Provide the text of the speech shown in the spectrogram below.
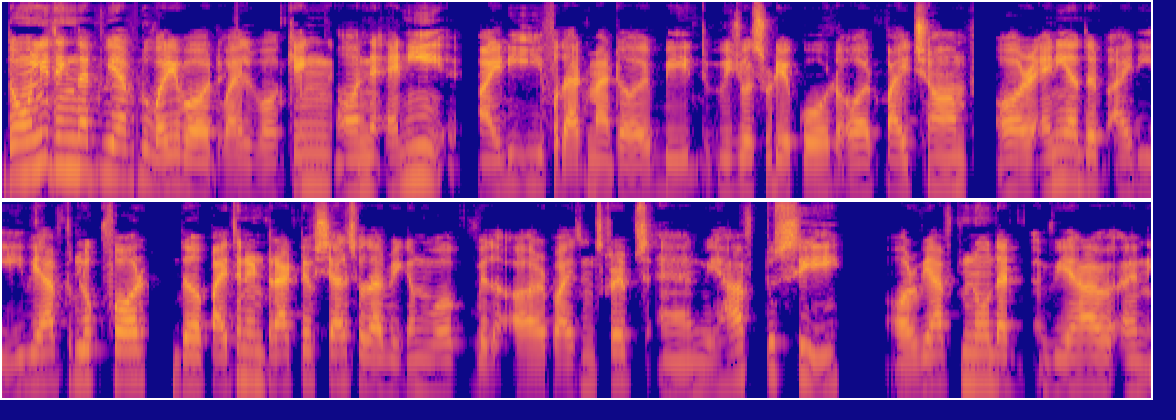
the only thing that we have to worry about while working on any IDE for that matter, be it Visual Studio Code or PyCharm or any other IDE, we have to look for the Python interactive shell so that we can work with our Python scripts. And we have to see or we have to know that we have an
